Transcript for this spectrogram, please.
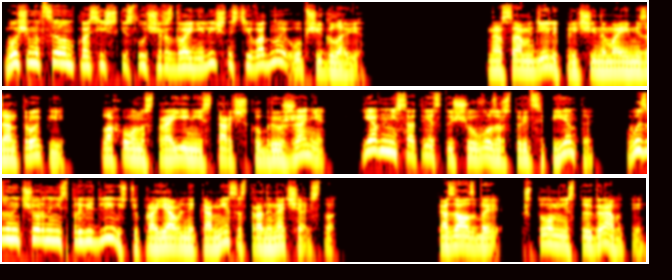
В общем и целом, классический случай раздвоения личности в одной общей голове. На самом деле, причина моей мизантропии, плохого настроения и старческого брюзжания явно не соответствующего возрасту реципиента, вызваны черной несправедливостью, проявленной ко мне со стороны начальства. Казалось бы, что мне с той грамоты?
